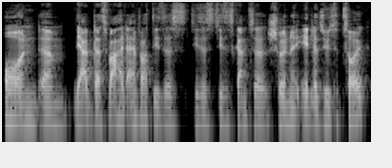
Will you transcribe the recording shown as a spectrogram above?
Und ähm, ja, das war halt einfach dieses, dieses, dieses ganze schöne, edle, süße Zeug.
